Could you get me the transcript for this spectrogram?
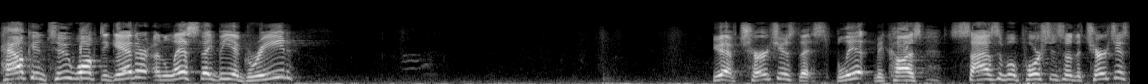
How can two walk together unless they be agreed? You have churches that split because sizable portions of the churches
